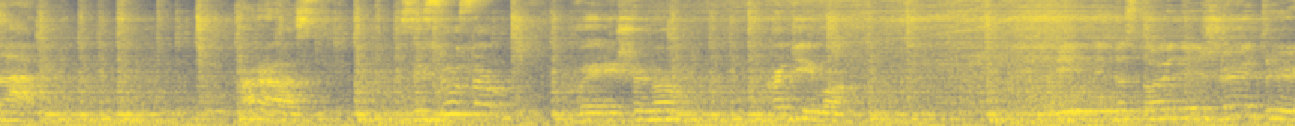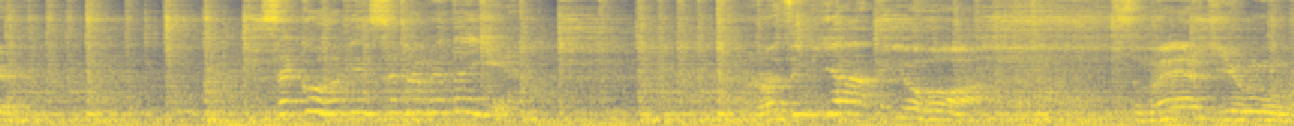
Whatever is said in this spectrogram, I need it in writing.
Сам. Гаразд. З Ісусом вирішено. Ходімо. Він недостойний жити. За кого він себе видає? Розіп'яти його. Смерть йому.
